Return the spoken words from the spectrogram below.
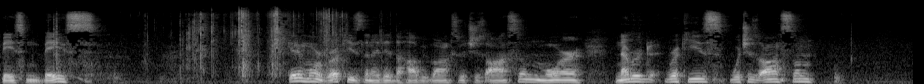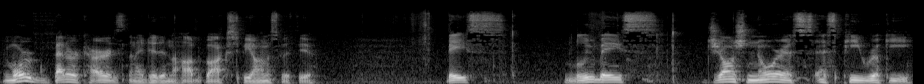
Base and base. Getting more rookies than I did the hobby box, which is awesome. More numbered rookies, which is awesome. More better cards than I did in the hobby box, to be honest with you. Base, blue base, Josh Norris SP rookie.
